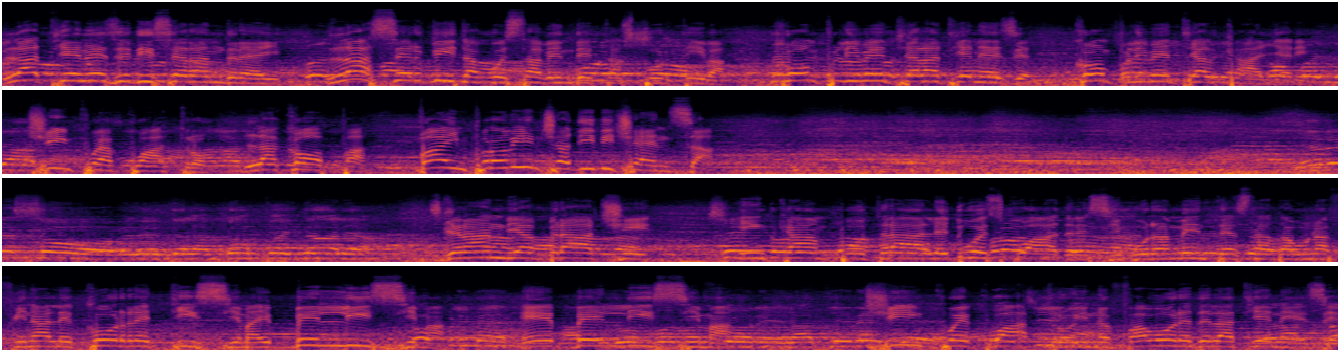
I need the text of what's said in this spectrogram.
la Tienese di Serandrei l'ha servita questa vendetta sportiva, complimenti alla Tienese, complimenti al Cagliari, 5 a 4, la Coppa. Va in provincia di Vicenza. E adesso vedete la Coppa Italia. Grandi abbracci in campo tra le due squadre, sicuramente è stata una finale correttissima e bellissima, e bellissima, 5-4 in favore della Tienese.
